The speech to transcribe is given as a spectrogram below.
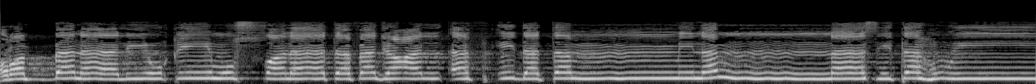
ربنا ليقيموا الصلاه فاجعل افئده من الناس تهوي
